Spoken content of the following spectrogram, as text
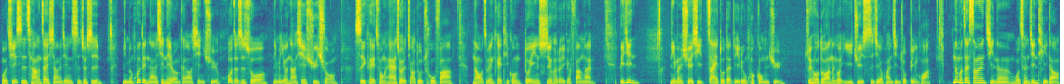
我其实常常在想一件事，就是你们会对哪一些内容感到兴趣，或者是说你们有哪些需求是可以从 Agile 的角度出发，那我这边可以提供对应适合的一个方案。毕竟你们学习再多的理论或工具，最后都要能够依据实际的环境做变化。那么在上一集呢，我曾经提到。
